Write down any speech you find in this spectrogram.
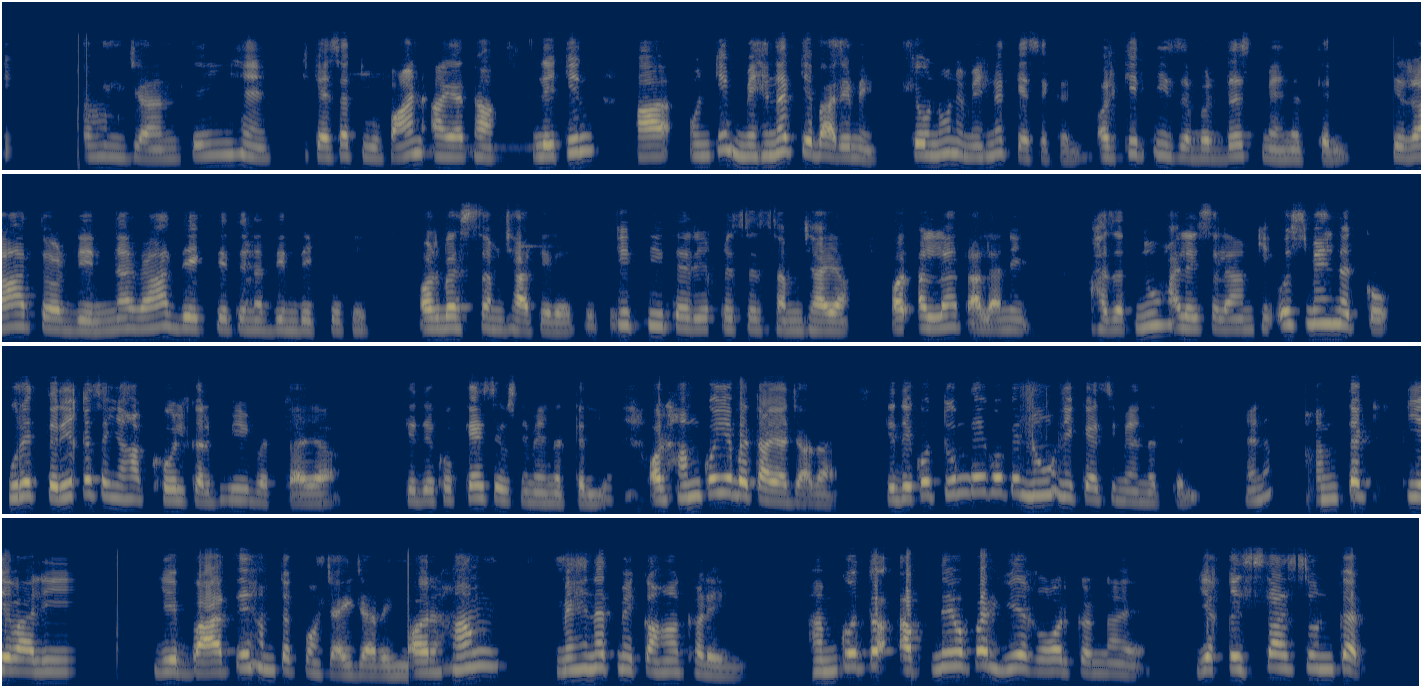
ہم جانتے ہی ہیں کہ کیسا طوفان آیا تھا، لیکن ان کی محنت کے بارے میں کہ انہوں نے محنت کیسے کری اور کتنی زبردست محنت کری کہ رات اور دن، نہ رات دیکھتے تھے، نہ دن دیکھتے تھے اور بس سمجھاتے رہتے تھے۔ کتنی طریقے سے سمجھایا اور اللہ تعالیٰ نے حضرت نوح علیہ السلام کی اس محنت کو پورے طریقے سے یہاں کھول کر بھی بتایا کہ دیکھو کیسے اس نے محنت کری ہے۔ اور ہم کو یہ بتایا جا رہا ہے کہ دیکھو تم دیکھو کہ نوح نے کیسی محنت کری، ہے نا؟ ہم تک یہ والی، یہ باتیں ہم تک پہنچائی جا رہی ہیں اور ہم محنت میں کہاں کھڑے ہیں؟ ہم کو تو اپنے اوپر یہ غور کرنا ہے، یہ قصہ سن کر،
